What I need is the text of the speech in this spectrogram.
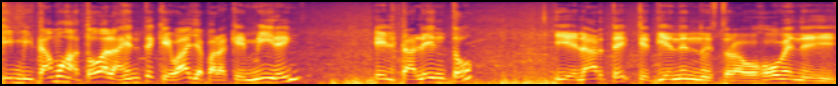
Invitamos a toda la gente que vaya para que miren el talento y el arte que tienen nuestros jóvenes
